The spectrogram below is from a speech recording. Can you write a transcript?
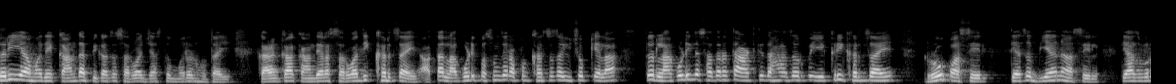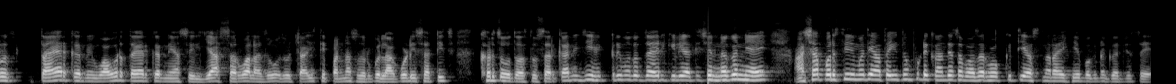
तरी यामध्ये कांदा पिकाचं सर्वात जास्त मरण होत आहे. कारण का? कांद्याला सर्वाधिक खर्च आहे. आता लागवडीपासून जर आपण खर्चाचा हिशोब केला तर लागवडीला साधारणतः आठ ते दहा हजार रुपये एकरी खर्च आहे. रोप असेल त्याचं बियाणं असेल त्याचबरोबर तयार करणे वावर तयार करणे असेल या सर्वाला जवळजवळ चाळीस ते पन्नास हजार रुपये लागवडीसाठीच खर्च होत असतो. सरकारने जी हेक्टरी मदत जाहीर केली अतिशय नगण्य आहे. अशा परिस्थितीमध्ये आता इथून पुढे कांद्याचा बाजारभाव किती असणार आहे हे बघणं गरजेचं आहे.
